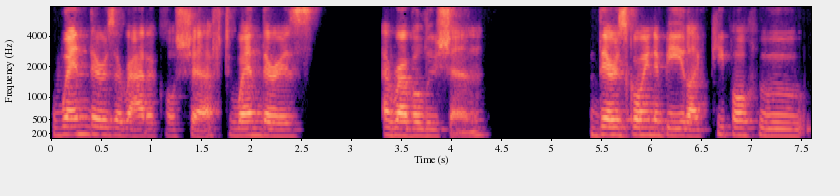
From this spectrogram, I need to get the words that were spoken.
when there's a radical shift when there is a revolution there's going to be like people who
